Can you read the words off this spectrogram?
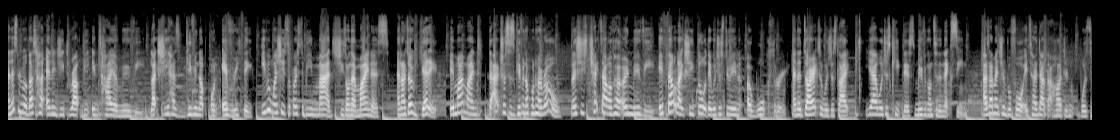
And let's be real, that's her energy throughout the entire movie. Like she has given up on everything. Even when she's supposed to be mad, she's on a minus. And I don't get it in my mind, the actress has given up on her role. Like she's checked out of her own movie. It felt like she thought they were just doing a walkthrough, and the director was just like, "Yeah, we'll just keep this. Moving on to the next scene." As I mentioned before, it turned out that Hardin was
